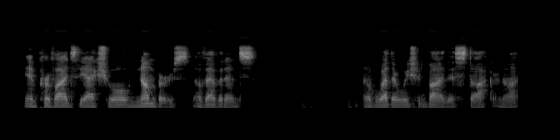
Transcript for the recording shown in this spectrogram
and provides the actual numbers of evidence of whether we should buy this stock or not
